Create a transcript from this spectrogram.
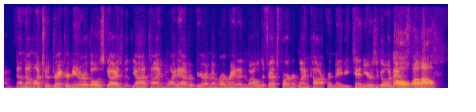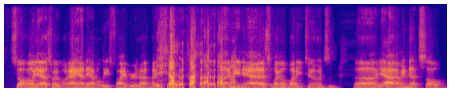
i'm not much of a drinker neither of those guys. But the odd time you might have a beer. I remember i ran into my old defense partner glen cochrane maybe 10 years ago in Nashville. oh wow so, oh yeah, so I, I, had to have at least five beer that night. So, I mean, yeah, that's my old buddy Tunes, and uh, yeah, I mean, so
